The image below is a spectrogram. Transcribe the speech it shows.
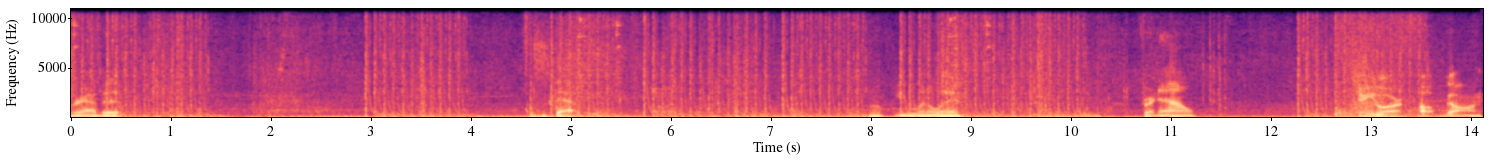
grab it. That. Oh, you went away. For now. There you are. Oh, gone.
